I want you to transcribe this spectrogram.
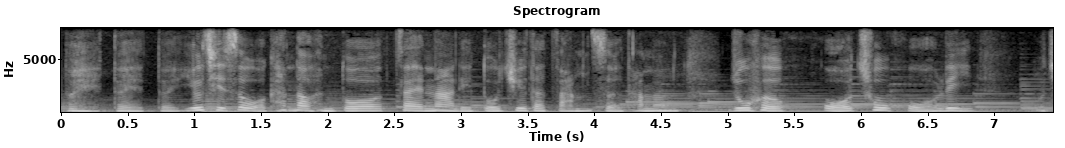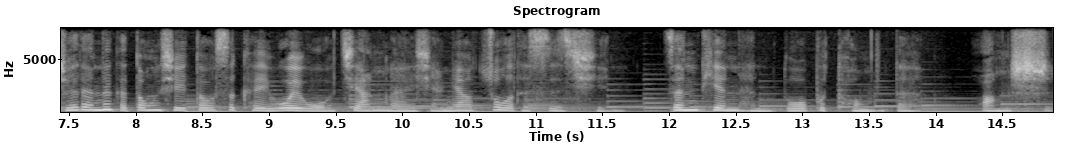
对，对，对，尤其是我看到很多在那里独居的长者，他们如何活出活力，我觉得那个东西都是可以为我将来想要做的事情增添很多不同的方式。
